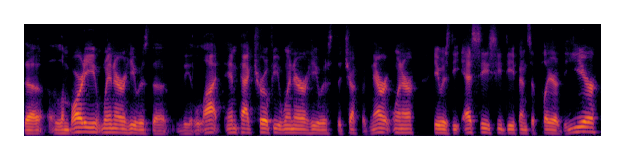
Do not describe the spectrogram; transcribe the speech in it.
the Lombardi winner. He was the the Lott Impact Trophy winner. He was the Chuck Bednarik winner. He was the SEC Defensive Player of the Year.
